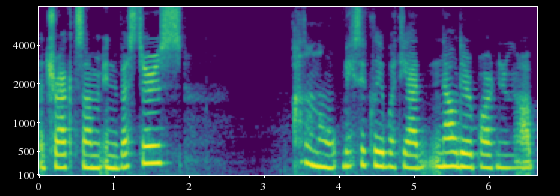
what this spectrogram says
attract some investors. I don't know, basically, but yeah, now they're partnering up.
